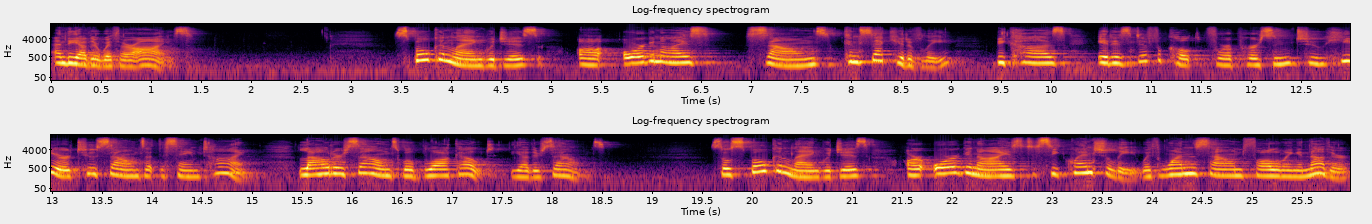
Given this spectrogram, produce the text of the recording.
and the other with our eyes. Spoken languages uh, organize sounds consecutively because it is difficult for a person to hear two sounds at the same time. Louder sounds will block out the other sounds. So, spoken languages are organized sequentially with one sound following another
